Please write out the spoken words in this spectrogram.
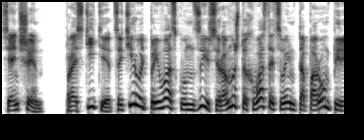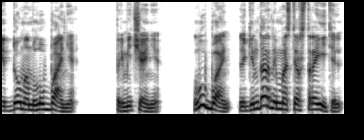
Сяньшен, простите, цитировать при вас кунзы все равно, что хвастать своим топором перед домом Лубаня. Примечание. Лубань – легендарный мастер-строитель,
